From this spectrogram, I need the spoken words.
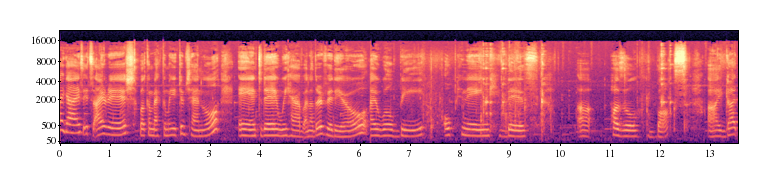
Hi guys, it's Irish. Welcome back to my YouTube channel and today we have another video. I will be opening this uh, puzzle box. I got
